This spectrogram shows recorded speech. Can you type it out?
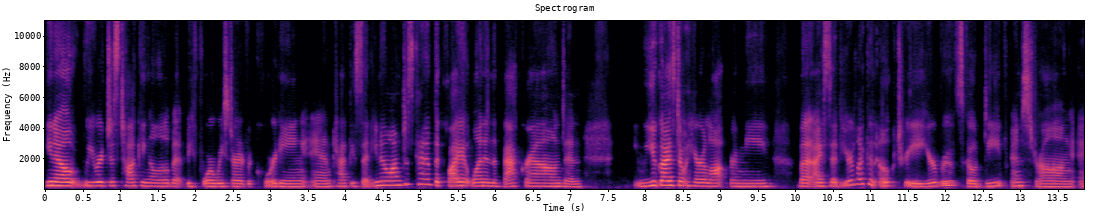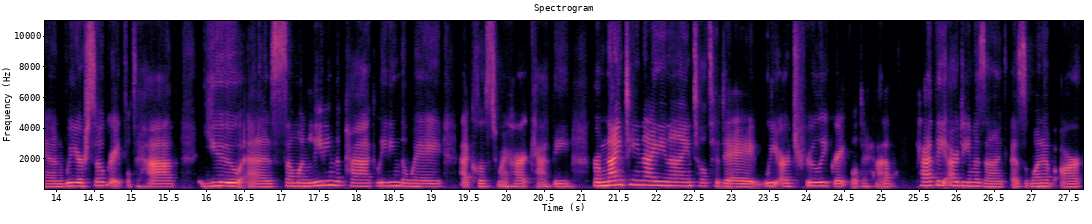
You know, we were just talking a little bit before we started recording, and Kathy said, you know, I'm just kind of the quiet one in the background, and you guys don't hear a lot from me but I said, You're like an oak tree. Your roots go deep and strong. And we are so grateful to have you as someone leading the pack, leading the way at Close to My Heart, Kathy. From 1999 till today, we are truly grateful to have Kathy Aardema as one of our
